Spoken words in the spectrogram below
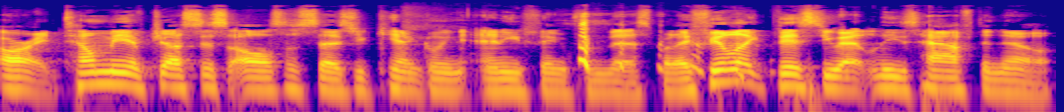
all right, tell me if Justice also says you can't glean anything from this, but I feel like this you at least have to know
